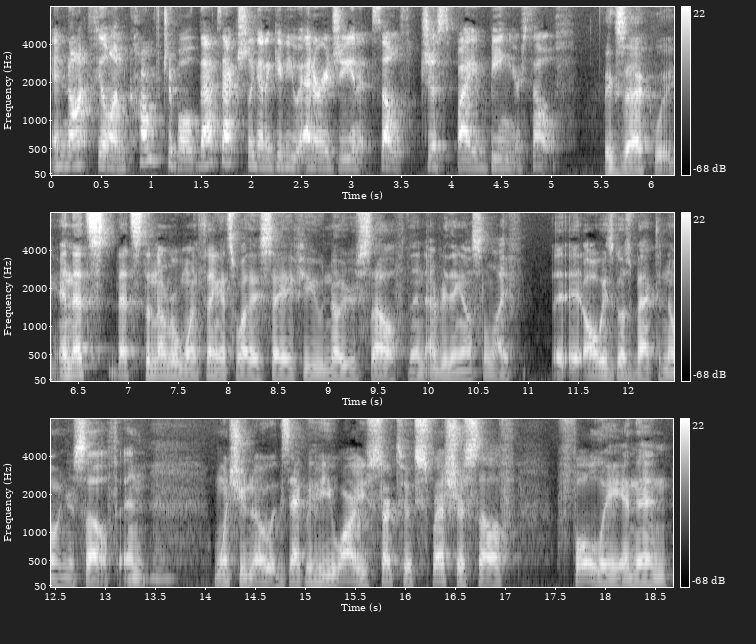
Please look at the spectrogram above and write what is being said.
and not feel uncomfortable, that's actually going to give you energy in itself just by being yourself. Exactly, and that's that's the number one thing. That's why they say if you know yourself, then everything else in life. It, it always goes back to knowing yourself, and once you know exactly who you are, you start to express yourself fully, and then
